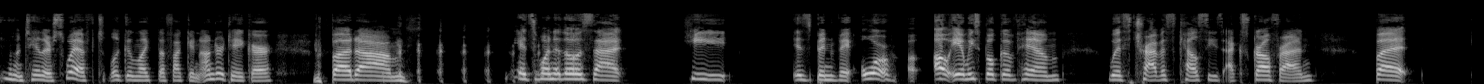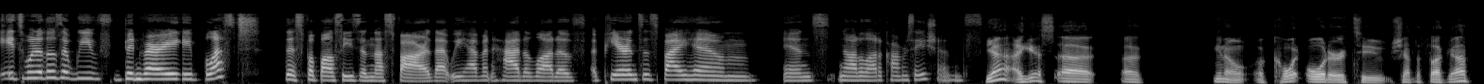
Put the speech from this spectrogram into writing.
Taylor Swift looking like the fucking Undertaker. But um it's one of those that he has been va- or oh and we spoke of him with Travis Kelce's ex-girlfriend but it's one of those that we've been very blessed this football season thus far that we haven't had a lot of appearances by him and not a lot of conversations Yeah, I guess, uh, uh, you know, a court order to shut the fuck up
